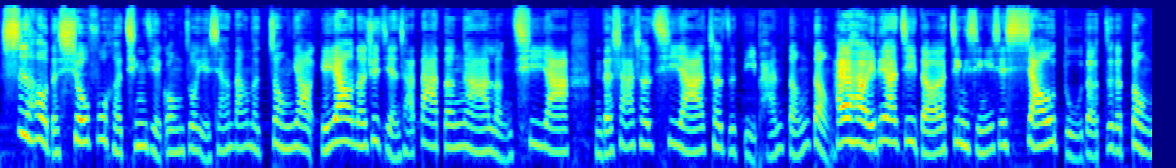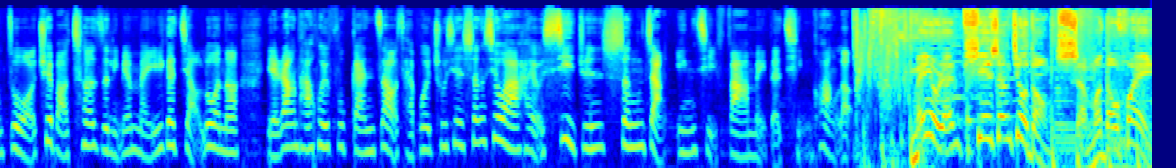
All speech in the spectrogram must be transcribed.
事后的的。修复和清洁工作也相当的重要，也要呢去检查大灯啊、冷气呀、你的刹车器啊、车子底盘等等，还有还有一定要记得进行一些消毒的这个动作，确保车子里面每一个角落呢也让它恢复干燥，才不会出现生锈啊，还有细菌生长引起发霉的情况了。没有人天生就懂什么都会，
